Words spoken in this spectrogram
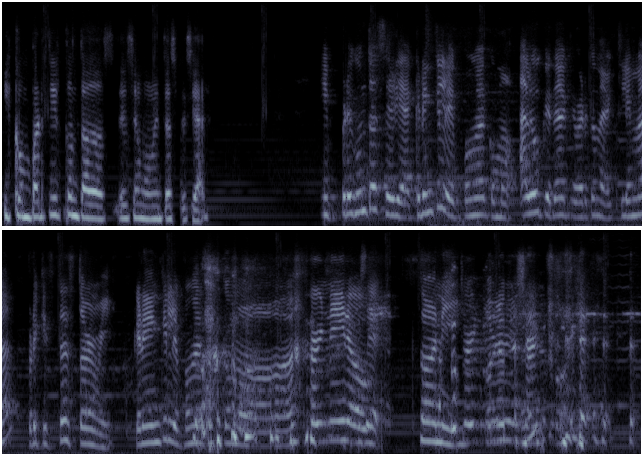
y compartir con todos ese momento especial. Y pregunta seria, ¿creen que le ponga como algo que tenga que ver con el clima? Porque está Stormy. ¿Creen que le ponga así como, Tornado. no sé, Sony? Tornado.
